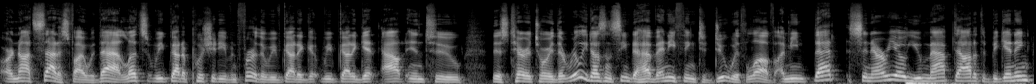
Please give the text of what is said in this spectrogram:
are not satisfied with that. Let's we've got to push it even further. We've got to get we've got to get out into this territory that really doesn't seem to have anything to do with love. I mean, that scenario you mapped out at the beginning,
